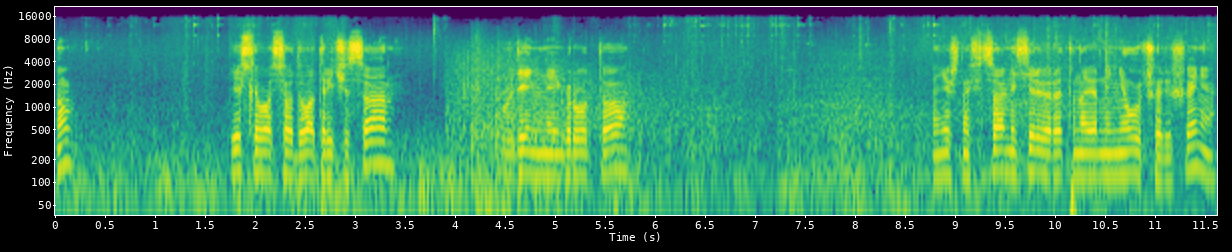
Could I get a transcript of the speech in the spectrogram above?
Ну, если у вас всего 2-3 часа в день на игру, то... Конечно, официальный сервер это, наверное, не лучшее решение.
